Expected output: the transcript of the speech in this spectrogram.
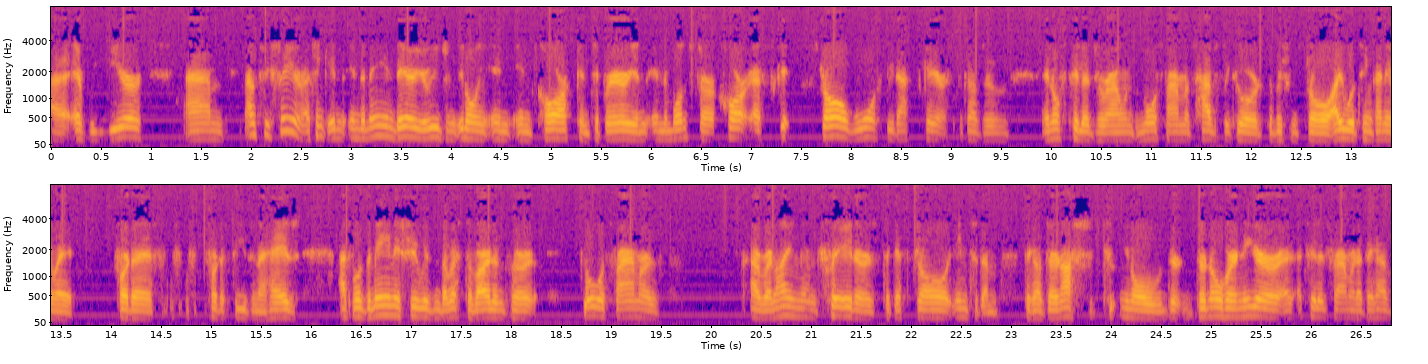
uh, every year. Um, now, to be fair, I think in, in the main dairy region, you know, in, in Cork and Tipperary and in the Munster, Cork, uh, straw won't be that scarce because there's enough tillage around. Most farmers have secured sufficient straw. I would think anyway for the for the season ahead. I suppose the main issue is in the west of Ireland where those farmers are relying on traders to get straw into them because they're not, you know, they're, they're nowhere near a, tillage farmer that they have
